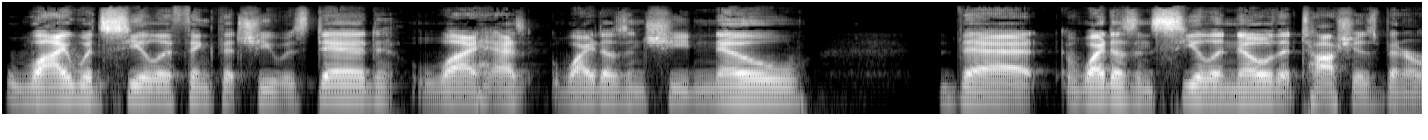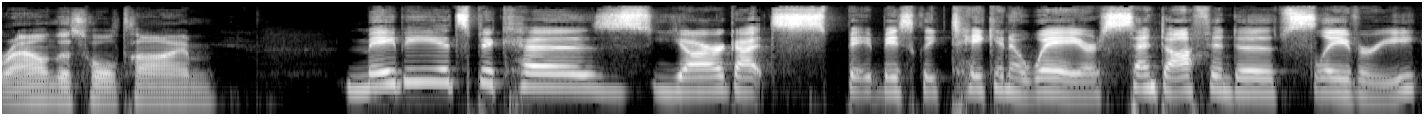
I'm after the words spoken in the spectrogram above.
why would Sela think that she was dead? Why has why doesn't she know that why doesn't Sela know that Tasha has been around this whole time? Maybe it's because Yar got sp- basically taken away or sent off into slavery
